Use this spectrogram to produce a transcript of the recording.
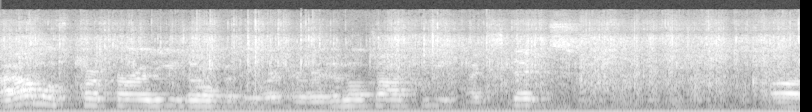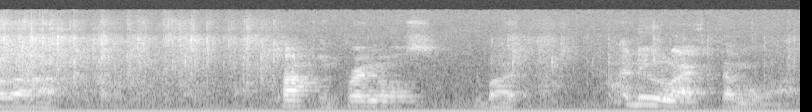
I almost prefer these over the original Takis, like sticks, or the Taki Pringles, but I do like them a lot.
